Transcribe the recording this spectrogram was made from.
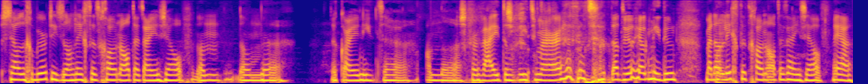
stel er gebeurt iets, dan ligt het gewoon altijd aan jezelf. Dan, dan, eh, dan kan je niet eh, anderen verwijten of iets. Maar dat, dat wil je ook niet doen. Maar dan ligt het gewoon altijd aan jezelf. Ja,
